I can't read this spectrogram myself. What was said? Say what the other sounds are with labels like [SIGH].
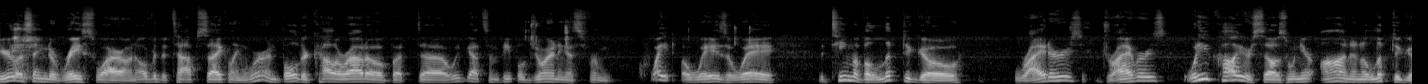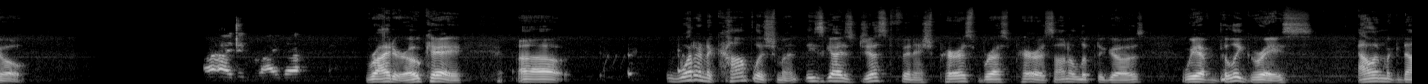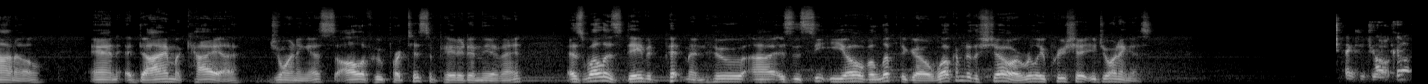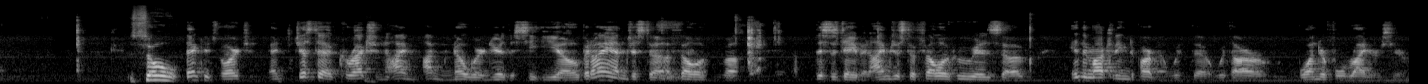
You're listening to Racewire on Over the Top Cycling. We're in Boulder, Colorado, but uh, we've got some people joining us from quite a ways away. The team of Elliptigo riders, drivers. What do you call yourselves when you're on an Elliptigo? I think rider. Rider, okay. Uh, what an accomplishment. These guys just finished Paris Brest Paris on Elliptigos. We have Billy Grace, Alan McDonough, and Idai Makaya joining us, all of who participated in the event, as well as David Pittman, who uh, is the CEO of Elliptigo. Welcome to the show. I really appreciate you joining us. Thank you, George. So, thank you, George. And just a correction: I'm I'm nowhere near the CEO, but I am just a fellow. Uh, this is David. I'm just a fellow who is uh, in the marketing department with the, with our wonderful writers here.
